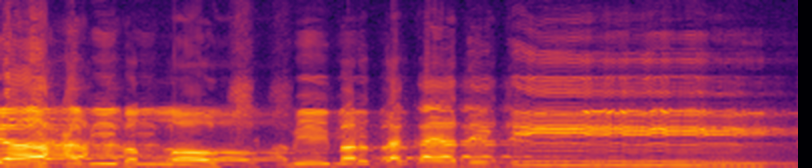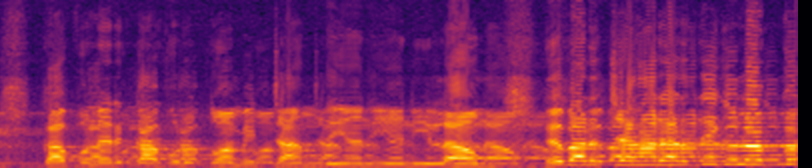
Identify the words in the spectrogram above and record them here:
ইয়া হাবিবাল্লাহ। আমি এইবার তাকায়া দেখি কাপড় তো আমি টান দিয়ে নিয়ে নিলাম। এবার চেহারার দিকে লক্ষ্য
